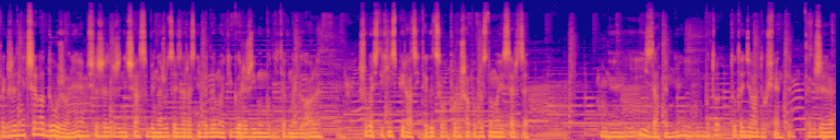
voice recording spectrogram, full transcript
Także nie trzeba dużo, nie? Ja myślę, że, że nie trzeba sobie narzucać zaraz nie wiadomo jakiego reżimu modlitewnego, ale szukać tych inspiracji, tego co porusza po prostu moje serce. I iść za tym, nie? I, bo to tutaj działa Duch Święty. Także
